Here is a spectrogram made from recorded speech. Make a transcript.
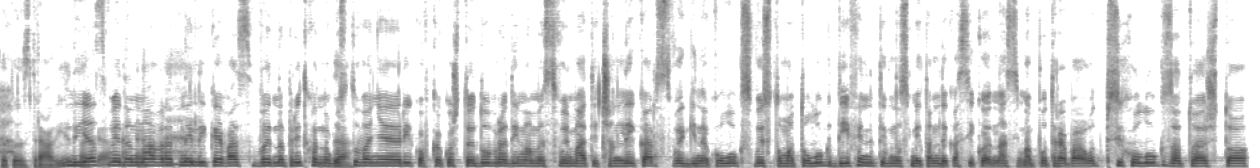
психичкото здравје, Јас така? во еден наврат, нели, кај вас во едно предходно Да. гостување реков како што е добро да имаме свој матичен лекар, свој гинеколог, свој стоматолог. Дефинитивно сметам дека секој од нас има потреба од психолог, затоа што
